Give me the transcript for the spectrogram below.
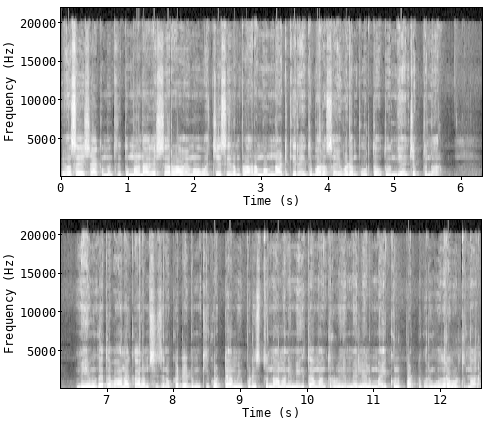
వ్యవసాయ శాఖ మంత్రి తుమ్మల నాగేశ్వరరావు ఏమో వచ్చే సీజన్ ప్రారంభం నాటికి రైతు భరోసా ఇవ్వడం పూర్తవుతుంది అని చెప్తున్నారు. మేము గత వానాకాలం సీజన్ ఒక్కటే డుమ్కి కొట్టాం ఇప్పుడు ఇస్తున్నామని మిగతా మంత్రులు ఎమ్మెల్యేలు మైకులు పట్టుకొని ఊదరగొడుతున్నారు.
